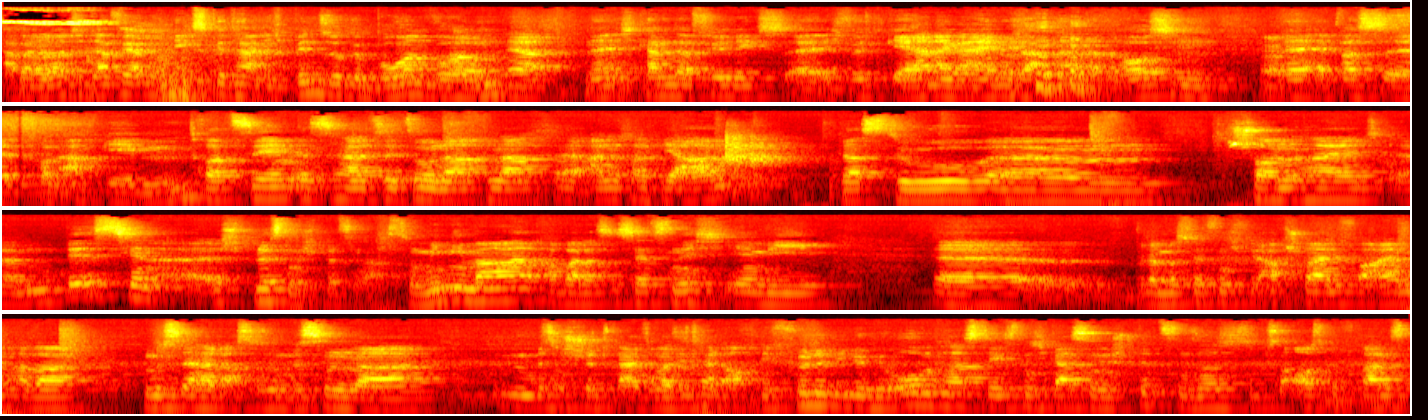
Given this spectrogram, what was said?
Aber Leute, dafür habe ich nichts getan. Ich bin so geboren worden. Ja. Ne, ich kann dafür nichts. Äh, ich würde gerne Ja, einen oder anderen da draußen äh, etwas äh, von abgeben. Trotzdem ist es halt so nach, nach äh, anderthalb Jahren, dass du ähm, schon halt ein bisschen äh, Splissenspitzen hast. So minimal, aber das ist jetzt nicht irgendwie, da müsst ihr jetzt nicht viel abschneiden vor allem, aber müsst ihr halt auch so ein bisschen, äh, ein bisschen rein. Also man sieht halt auch die Fülle, die du hier oben hast, die ist nicht ganz in den Spitzen, sondern ist ein bisschen ausgefranst.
